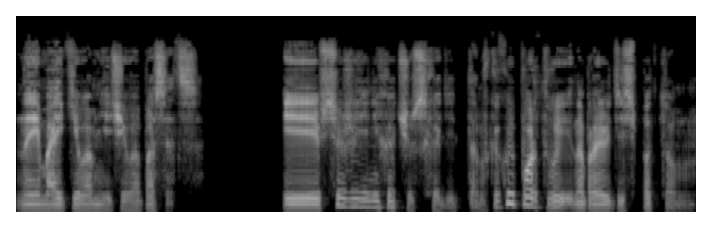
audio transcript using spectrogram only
На Ямайке вам нечего опасаться. И все же я не хочу сходить там. В какой порт вы направитесь потом?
